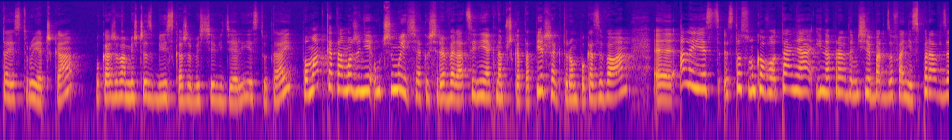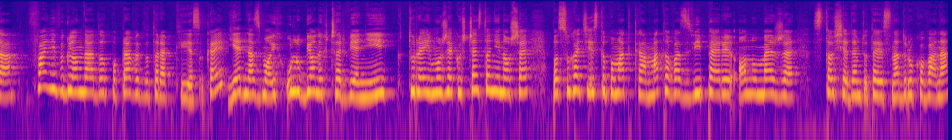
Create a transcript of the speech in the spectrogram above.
To jest trójeczka. Pokażę Wam jeszcze z bliska, żebyście widzieli. Jest tutaj. Pomadka ta może nie utrzymuje się jakoś rewelacyjnie, jak na przykład ta pierwsza, którą pokazywałam, e, ale jest stosunkowo tania i naprawdę mi się bardzo fajnie sprawdza. Fajnie wygląda, do poprawek do torebki jest ok. Jedna z moich ulubionych czerwieni, której może jakoś często nie noszę, bo słuchajcie, jest to pomadka matowa z Vipery o numerze 107, tutaj jest nadrukowana.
